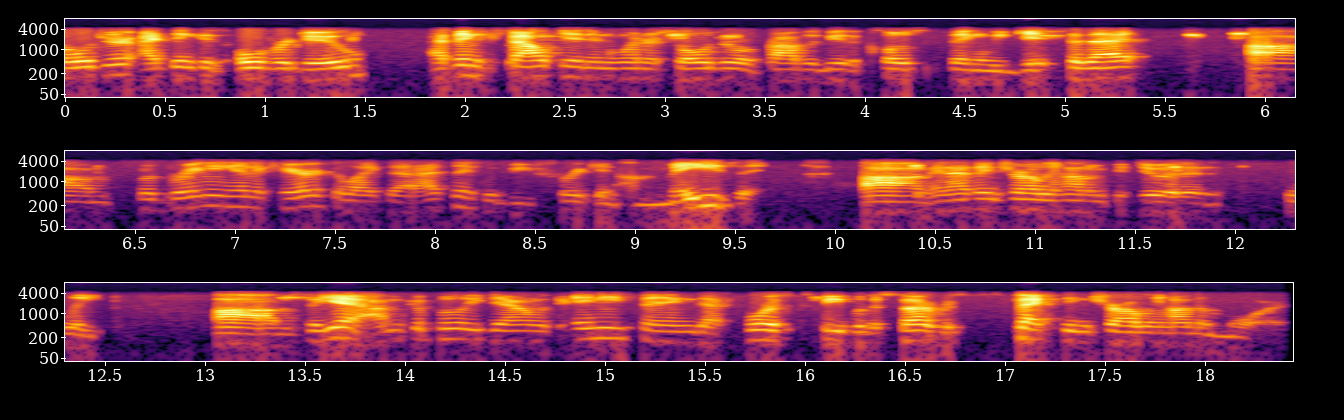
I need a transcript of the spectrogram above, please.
Soldier, I think is overdue. I think Falcon and Winter Soldier will probably be the closest thing we get to that. Um, but bringing in a character like that, I think would be freaking amazing. Um, and I think Charlie Hunnam could do it in sleep. Um, so yeah, I'm completely down with anything that forces people to start respecting Charlie Hunnam more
